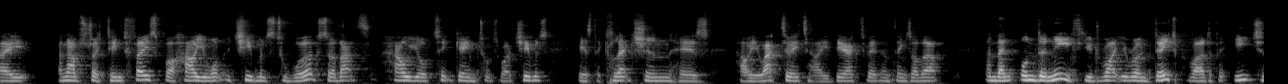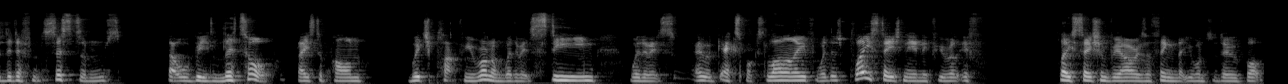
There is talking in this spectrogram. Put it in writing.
a an abstract interface for how you want achievements to work. So that's how your game talks about achievements. Here's the collection, here's how you activate, how you deactivate, and things like that. And then underneath, you'd write your own data provider for each of the different systems that will be lit up based upon which platform you run on, whether it's Steam, whether it's uh, Xbox Live, whether it's PlayStation, even if you if PlayStation VR is a thing that you want to do, but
